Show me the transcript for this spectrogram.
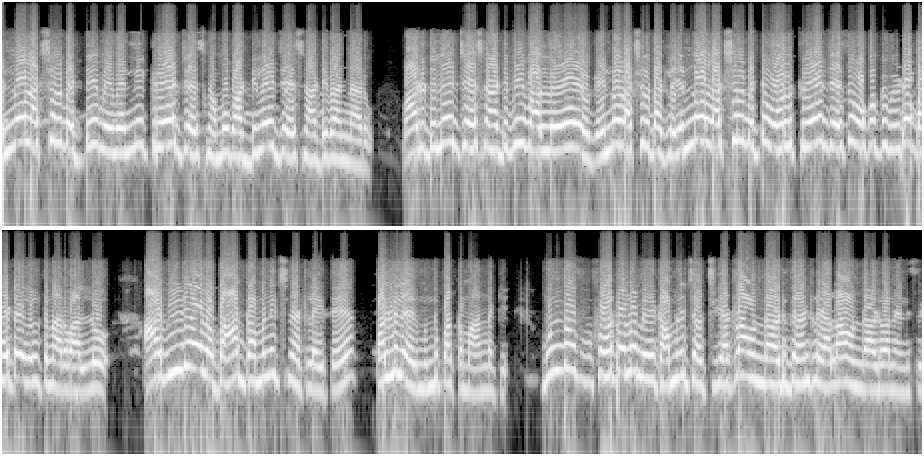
ఎన్నో లక్షలు పెట్టి మేము ఎన్ని క్రియేట్ చేసినాము వాడు డిలీట్ చేసినటివి అన్నారు. వాడు డిలీట్ చేసినటివి వాళ్ళు ఎన్నో లక్షలు పెట్టలేదు ఎన్నో లక్షలు పెట్టి వాళ్ళు క్రియేట్ చేసి ఒక్కొక్క వీడియో బయట వదులుతున్నారు వాళ్ళు. ఆ వీడియోలో బాగా గమనించినట్లయితే పళ్ళు లేదు ముందు పక్క మా అన్నకి. ముందు ఫోటోలో మీరు గమనించవచ్చు ఎట్లా ఉన్నాడు దాంట్లో ఎలా ఉన్నాడు అని అనేసి.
